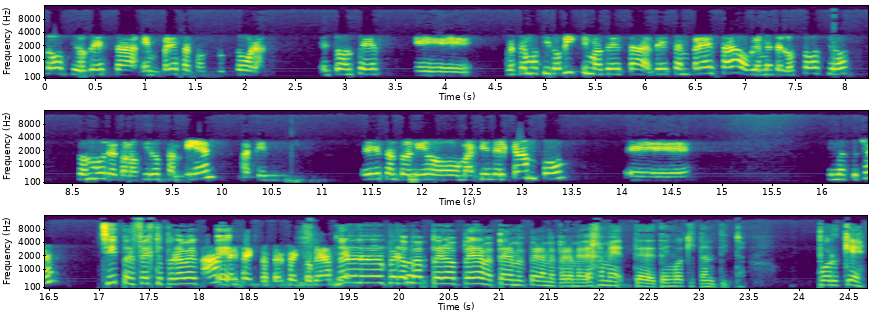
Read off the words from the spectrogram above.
socios de esta empresa constructora. Entonces, eh, pues hemos sido víctimas de esta, de esta empresa, obviamente los socios son muy reconocidos también, Martín, es Antonio Martín del Campo, eh, me escuchan? Sí, perfecto, pero a ver... Ah, eh, perfecto, perfecto, gracias. No, no, no, pero, pero espérame, espérame, espérame, espérame, déjame, te detengo aquí tantito. ¿Por qué?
